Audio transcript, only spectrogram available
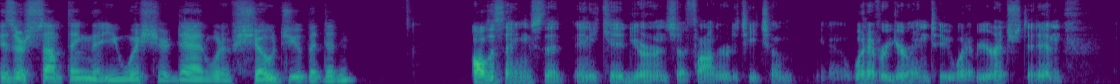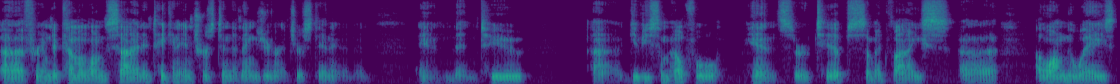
Is there something that you wish your dad would have showed you but didn't? All the things that any kid yearns a father to teach them. You know, whatever you're into, whatever you're interested in, uh, for him to come alongside and take an interest in the things you're interested in, and and then to uh, give you some helpful hints or tips, some advice uh, along the ways.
